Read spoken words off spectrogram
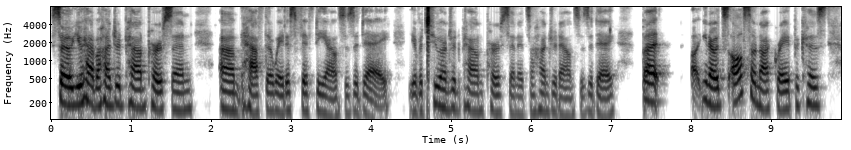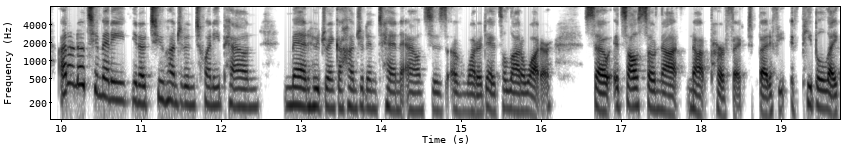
So you have a hundred pound person, um, half their weight is 50 ounces a day. You have a 200 pound person, it's 100 ounces a day. But uh, you know, it's also not great because I don't know too many, you know, 220 pound men who drink 110 ounces of water a day. It's a lot of water. So it's also not not perfect. But if you, if people like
